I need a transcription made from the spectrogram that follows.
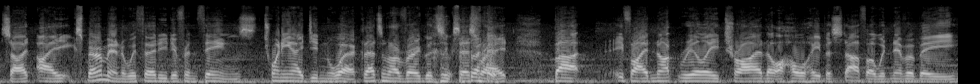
So I, I experimented with 30 different things. 28 didn't work. That's not a very good success Right. rate. But if I had not really tried a whole heap of stuff, I would never be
